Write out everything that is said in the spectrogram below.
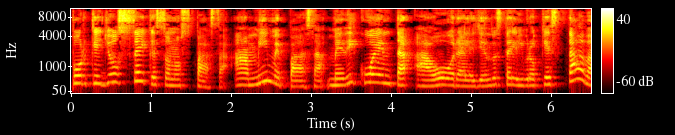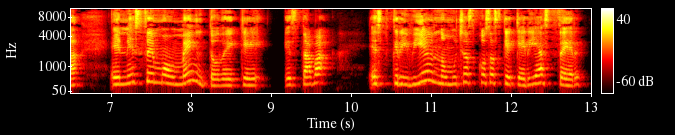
porque yo sé que eso nos pasa, a mí me pasa, me di cuenta ahora leyendo este libro que estaba en ese momento de que estaba escribiendo muchas cosas que quería hacer,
